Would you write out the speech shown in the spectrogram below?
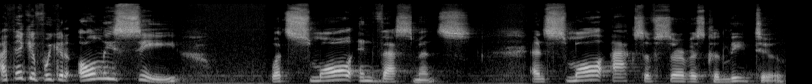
I think if we could only see what small investments and small acts of service could lead to,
